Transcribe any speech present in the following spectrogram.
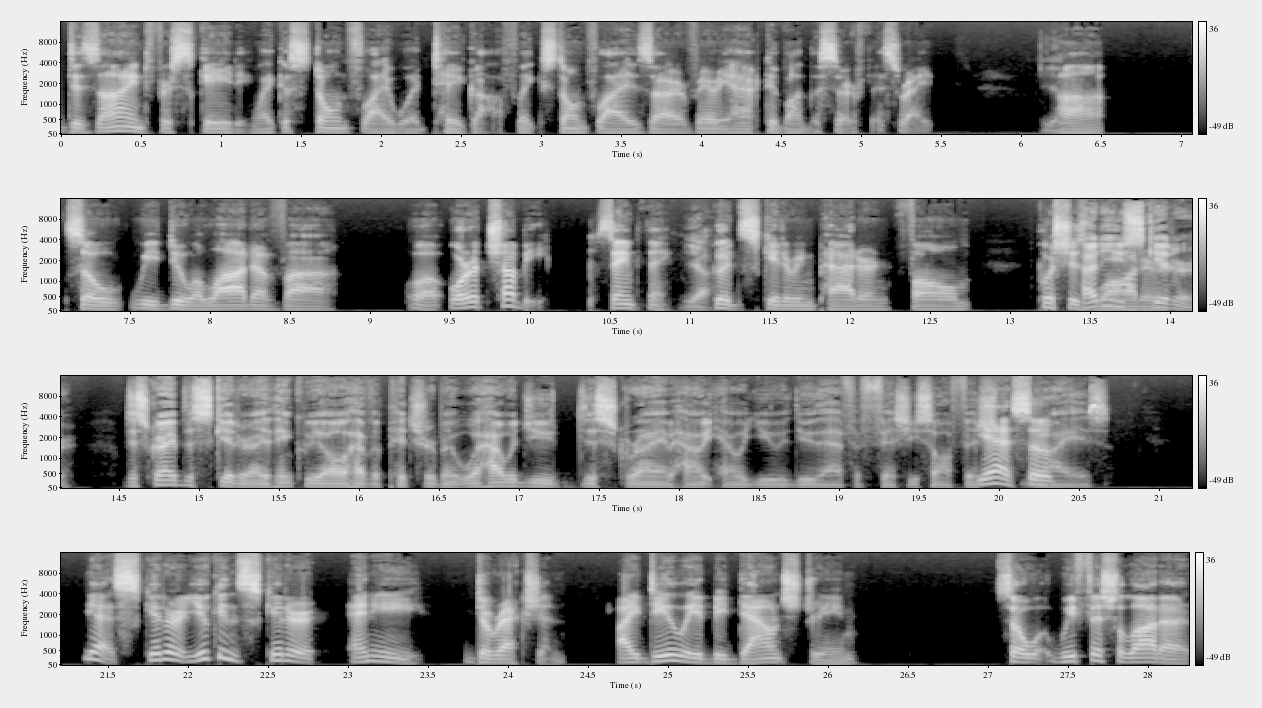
designed for skating, like a stonefly would take off. Like stoneflies are very active on the surface, right? Yeah. Uh, so we do a lot of, uh, or, or, a chubby, same thing. Yeah. Good skittering pattern, foam, pushes How do water. you skitter? Describe the skitter. I think we all have a picture, but how would you describe how, how you would do that if a fish, you saw a fish yeah, so, rise? Yeah, skitter, you can skitter any direction. Ideally, it'd be downstream. So we fish a lot of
